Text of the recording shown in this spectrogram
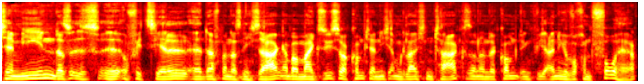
Termin, das ist äh, offiziell, äh, darf man das nicht sagen, aber Mike Süßer kommt ja nicht am gleichen Tag, sondern der kommt irgendwie einige Wochen vorher.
